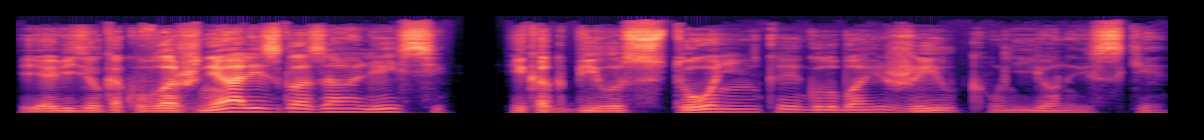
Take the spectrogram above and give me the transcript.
я видел, как увлажнялись глаза Олеси и как билась тоненькая голубая жилка у нее на виске.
